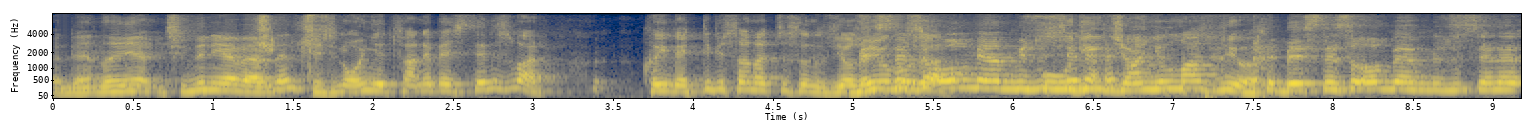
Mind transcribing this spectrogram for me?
Ne, niye, şimdi niye verdin? Sizin 17 tane besteniz var. Kıymetli bir sanatçısınız. Yazıyor Bestesi burada. olmayan müzisyene... Udi Can Yılmaz diyor. Bestesi olmayan müzisyene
